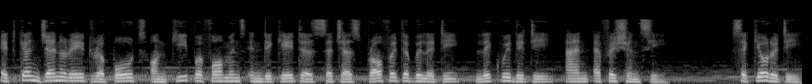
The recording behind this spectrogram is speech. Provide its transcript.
It can generate reports on key performance indicators such as profitability, liquidity, and efficiency. Security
